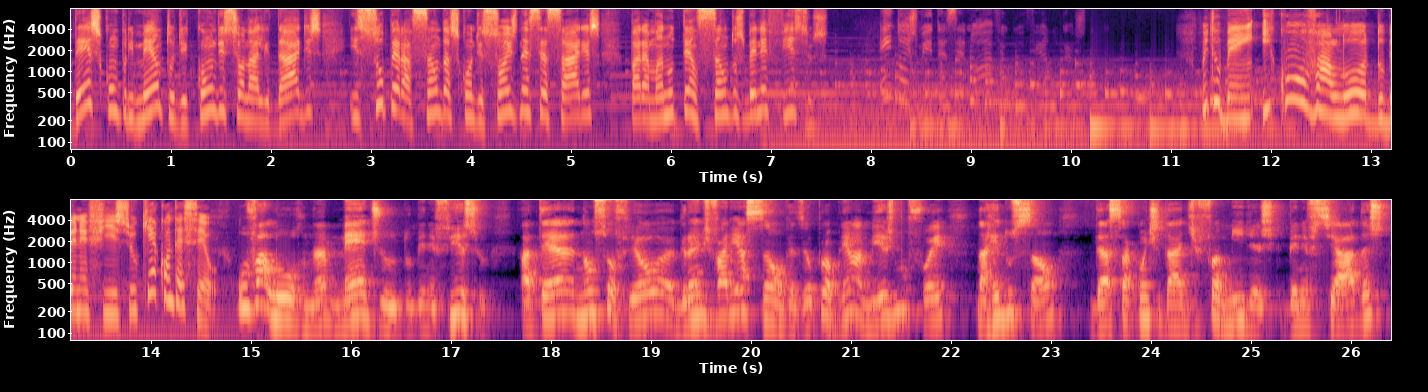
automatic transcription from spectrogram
descumprimento de condicionalidades e superação das condições necessárias para a manutenção dos benefícios. Em 2019, muito bem, e com o valor do benefício, o que aconteceu? O valor né, médio do benefício até não sofreu grande variação, quer dizer, o problema mesmo foi na redução dessa quantidade de famílias beneficiadas,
